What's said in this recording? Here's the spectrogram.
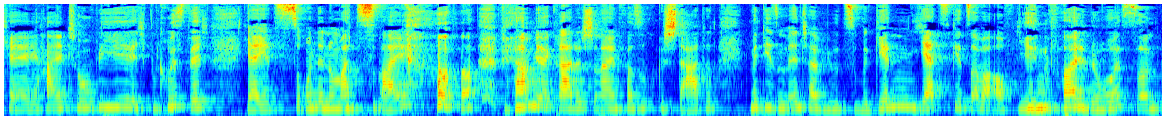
Okay, hi Tobi, ich begrüße dich. Ja, jetzt zur Runde Nummer zwei. Wir haben ja gerade schon einen Versuch gestartet, mit diesem Interview zu beginnen. Jetzt geht es aber auf jeden Fall los und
